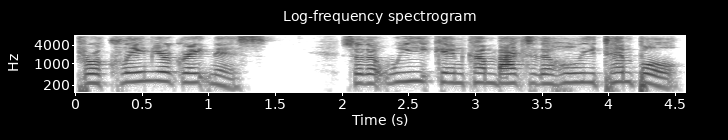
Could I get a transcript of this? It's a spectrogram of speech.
proclaim your greatness, so that we can come back to the holy temple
